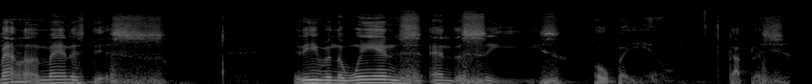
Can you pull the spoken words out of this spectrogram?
manner of man is this? That even the winds and the sea obey him. God bless you.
